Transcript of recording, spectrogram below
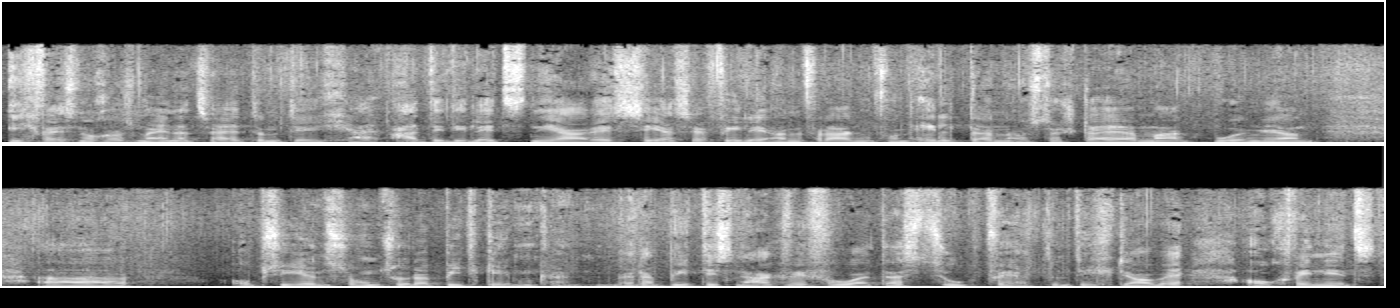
ich weiß noch aus meiner Zeit und ich hatte die letzten Jahre sehr, sehr viele Anfragen von Eltern aus der Steiermark, Burgenland, äh, ob sie ihren Sohn zu Rapid geben könnten. Weil Rapid ist nach wie vor das Zugpferd. Und ich glaube, auch wenn jetzt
